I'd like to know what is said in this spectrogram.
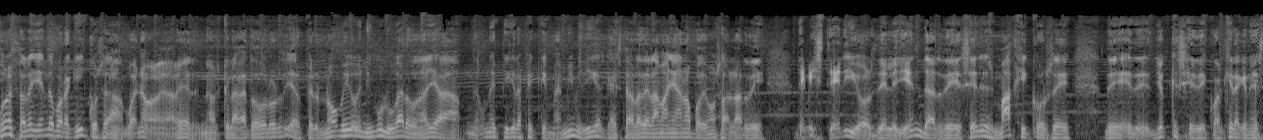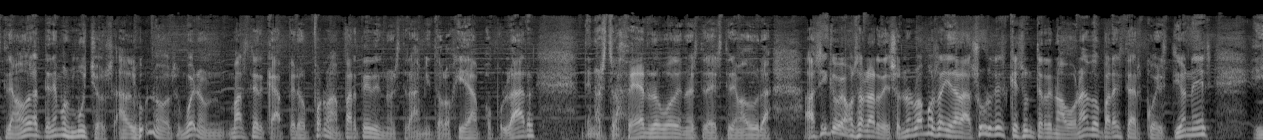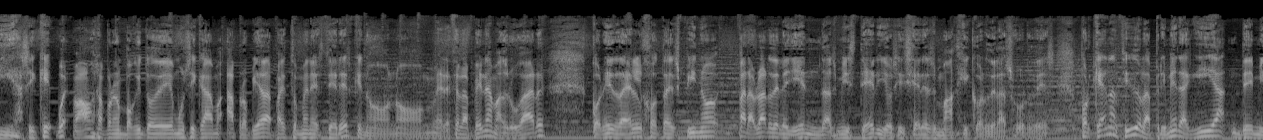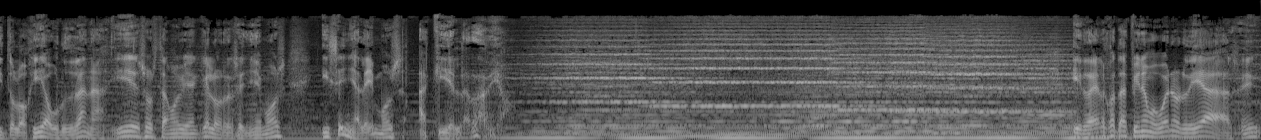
Bueno, está leyendo por aquí cosa, bueno, a ver, no es que la haga todos los días, pero no veo en ningún lugar donde haya un epígrafe que a mí me diga que a esta hora de la mañana podemos hablar de, misterios, de leyendas, de seres mágicos, de, yo qué sé, de cualquiera que en Extremadura tenemos muchos, algunos, bueno, más cerca, pero forman parte de nuestra mitología popular, de nuestro acervo, de nuestra Extremadura. Así que vamos a hablar de eso. Nos vamos a ir a las Urdes, que es un terreno abonado para estas cuestiones, y así que, bueno, vamos a poner un poquito de música apropiada para estos menesteres que no, no merece la pena madrugar con Israel J. Espino para hablar de leyendas, misterios y seres mágicos de las urdes. Porque ha nacido la primera guía de mitología urdana y eso está muy bien que lo reseñemos y señalemos aquí en la radio. Israel J. Espino, muy buenos días. ¿eh?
